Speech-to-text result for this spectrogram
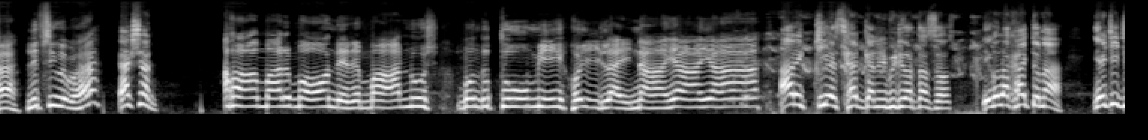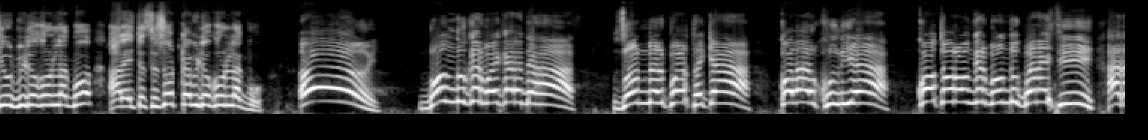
হ্যাঁ লিপসিং হইব হ্যাঁ? অ্যাকশন আমার মনের মানুষ বন্ধু তুমি হইলাই না আয়া আরে কি আর স্যাড গানের ভিডিও করতাছস? এগুলা খাইতো না। এটিটিউড ভিডিও করুন লাগবো আর এইটা শর্টকা ভিডিও করুন লাগবো। ওই! বন্দুকের ভয় কারে জন্মের পর থেকে কলার খুল দিয়া কত রঙের বন্দুক বানাইছি আর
